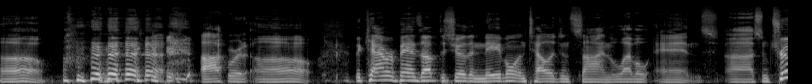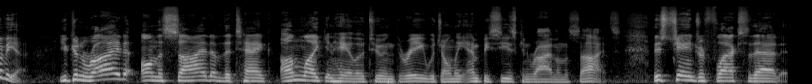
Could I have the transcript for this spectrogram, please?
Oh. Awkward. Oh. The camera pans up to show the naval intelligence sign. The level ends. Uh, some trivia. You can ride on the side of the tank, unlike in Halo 2 and 3, which only NPCs can ride on the sides. This change reflects that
